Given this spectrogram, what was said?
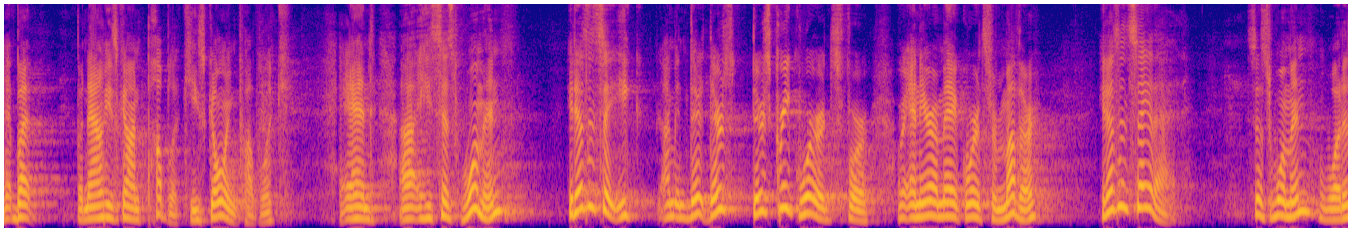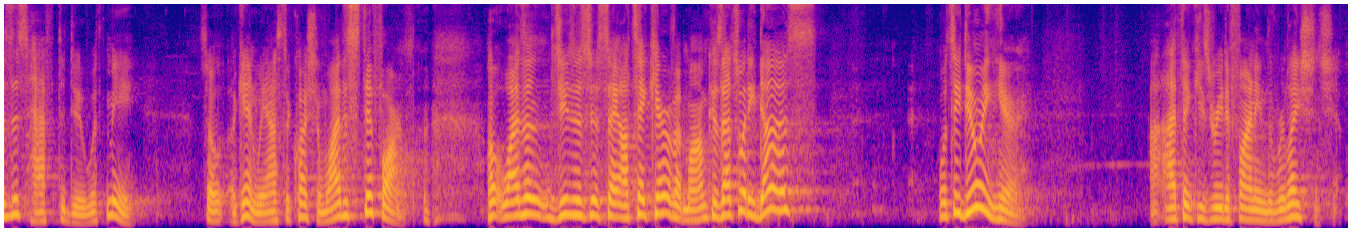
But, but now he's gone public, he's going public. And uh, he says, Woman, he doesn't say, he, I mean, there, there's, there's Greek words for, or, and Aramaic words for mother. He doesn't say that He says, Woman, what does this have to do with me? So again, we ask the question why the stiff arm? why doesn't Jesus just say, I'll take care of it, mom? Because that's what he does. What's he doing here? I think he's redefining the relationship.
